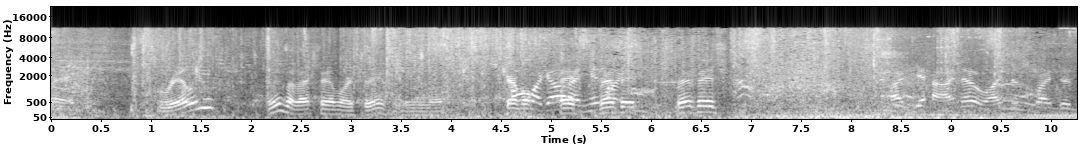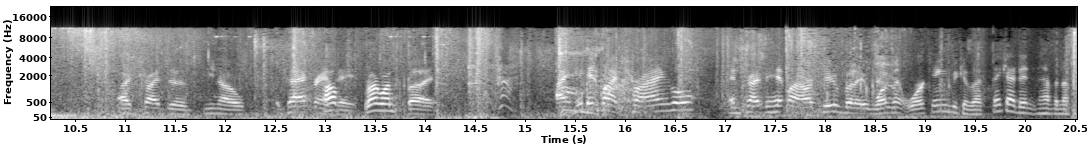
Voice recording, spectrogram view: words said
way. Really? That means I've actually had more experience than you know. Careful. Oh my God, Hey, I hit my- rampage. Rampage. I, yeah, I know. I just tried to, I tried to, you know, attack rampage. Oh, rampage, wrong one. but I hit my triangle and tried to hit my R2, but it wasn't working because I think I didn't have enough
